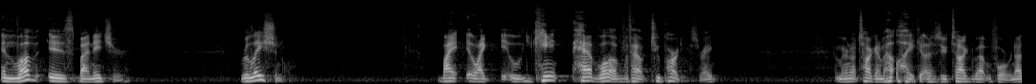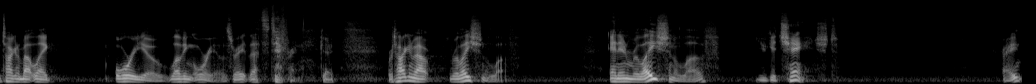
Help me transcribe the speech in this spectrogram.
And love is by nature relational. By like you can't have love without two parties, right? I mean, we're not talking about like as we talked about before. We're not talking about like Oreo, loving Oreos, right? That's different. Okay, we're talking about relational love, and in relational love, you get changed, right?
